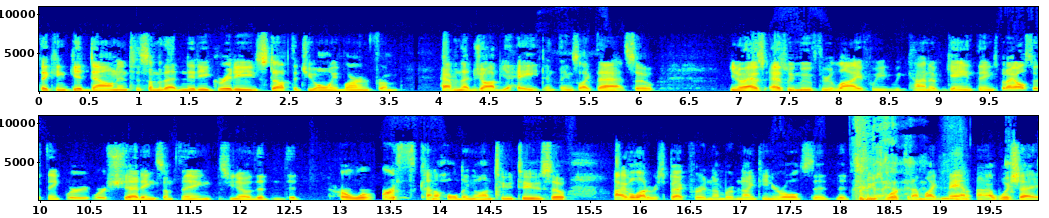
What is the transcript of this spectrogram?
they can get down into some of that nitty gritty stuff that you only learn from having that job you hate and things like that. So, you know, as as we move through life, we, we kind of gain things, but I also think we're we're shedding some things, you know, that that are worth kind of holding on to too. So, I have a lot of respect for a number of 19 year olds that, that produce work that I'm like, man, I wish I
